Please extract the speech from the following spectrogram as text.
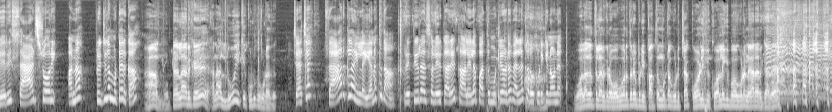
வெரி சேட் ஸ்டோரி அண்ணா ஃப்ரிட்ஜில் முட்டை இருக்கா? ஆ முட்டையெல்லாம் இருக்கு. ஆனா லூயிக்கு கொடுக்க கூடாது. சேச்சே சாருக்குலாம் இல்ல எனக்கு தான். பிருத்திவிராஜ் சொல்லியிருக்காரு காலையில பத்து முட்டையோட வெள்ளைக்கரு குடிக்கணும்னு. உலகத்துல இருக்கிற ஒவ்வொருத்தரும் இப்படி பத்து முட்டை குடிச்சா கோழிக்கு கொலைக்கு போக கூட நேரம் இருக்காது.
